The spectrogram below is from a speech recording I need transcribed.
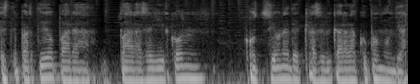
este partido para, para seguir con opciones de clasificar a la Copa Mundial.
